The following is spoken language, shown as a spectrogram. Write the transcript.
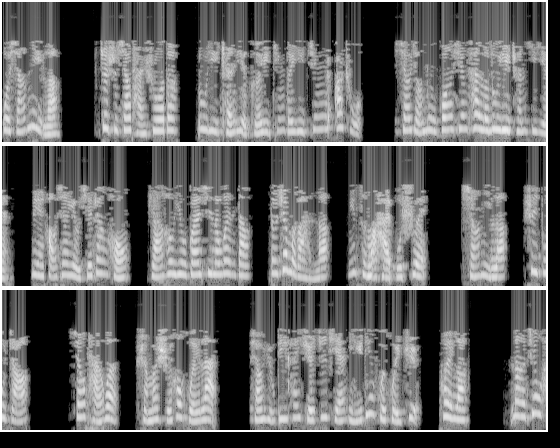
我想你了。这是萧谈说的，陆亦辰也可以听得一清二楚。萧九目光先看了陆亦辰一眼，脸好像有些涨红，然后又关心的问道：“都这么晚了，你怎么还不睡？想你了，睡不着。”萧谈问：“什么时候回来？”小雨滴开学之前一定会回去。快了，那就好。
